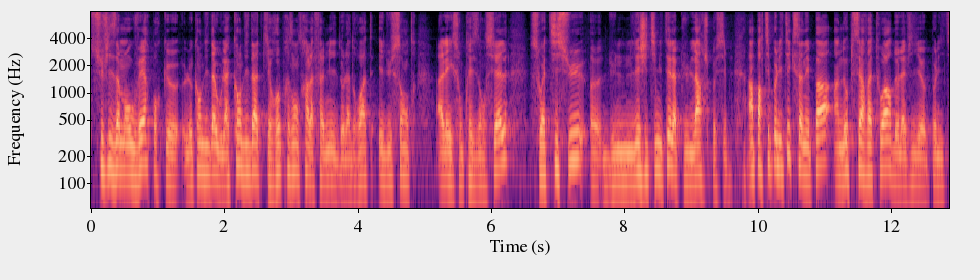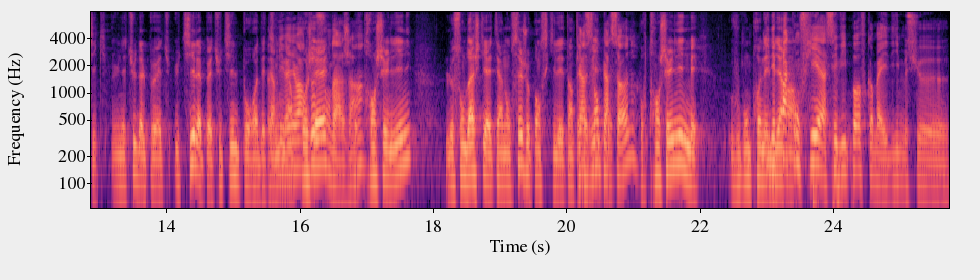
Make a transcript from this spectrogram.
suffisamment ouvert pour que le candidat ou la candidate qui représentera la famille de la droite et du centre à l'élection présidentielle soit issu euh, d'une légitimité la plus large possible. Un parti politique, ça n'est pas un observatoire de la vie euh, politique. Une étude, elle peut être utile, elle peut être utile pour euh, déterminer un projet, sondages, hein. pour trancher une ligne. Le sondage qui a été annoncé, je pense qu'il est 15 intéressant 000 pour- pour trancher une ligne, mais vous comprenez Il n'est pas confié à Sevipov, comme a dit monsieur,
